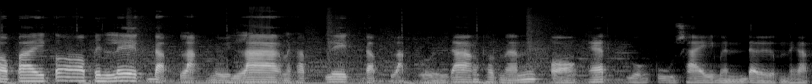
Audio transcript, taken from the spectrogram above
ต่อไปก็เป็นเลขดับหลักหน่วยล่างนะครับ เลขดับหลักหน่วยล่างเท่านั้นของแอดหลวงปู่ชัยเหมือนเดิมนะครับ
